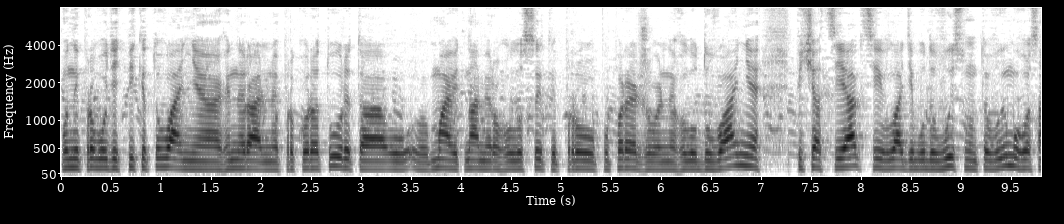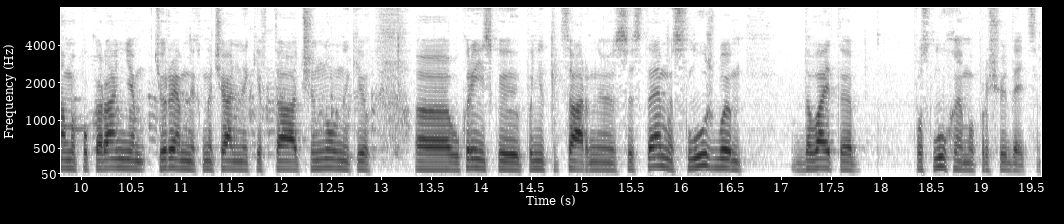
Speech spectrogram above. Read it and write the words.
Вони проводять пікетування Генеральної прокуратури та мають намір оголосити про попереджувальне голодування. Під час цієї акції владі буде висунуто вимогу саме покарання тюремних начальників та чиновників е, української пенітенціарної системи служби. Давайте послухаємо про що йдеться.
